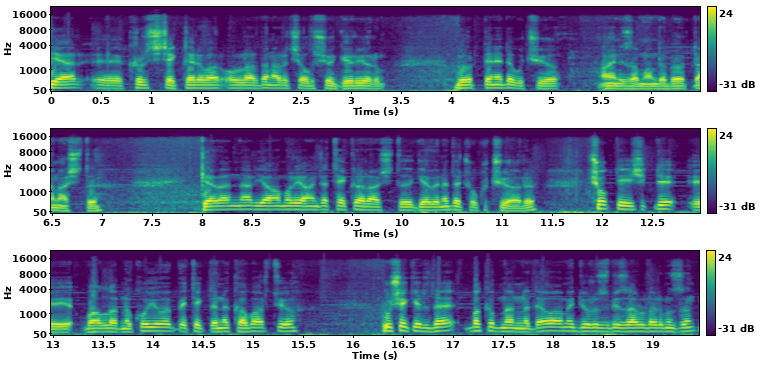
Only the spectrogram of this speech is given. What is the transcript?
diğer e, kır çiçekleri var. Oralardan arı çalışıyor görüyorum. Börtlene de uçuyor. Aynı zamanda börtlen açtı. Gevenler yağmur yağınca tekrar açtı. Gevene de çok uçuyor arı. Çok değişikli e, ballarını koyuyor ve peteklerini kabartıyor. Bu şekilde bakımlarına devam ediyoruz biz arılarımızın.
